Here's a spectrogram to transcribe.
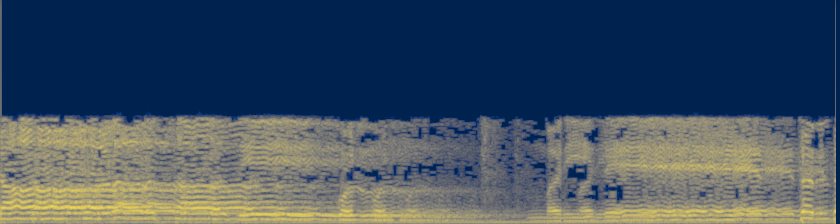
چارہ سازی کل مریضے درد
